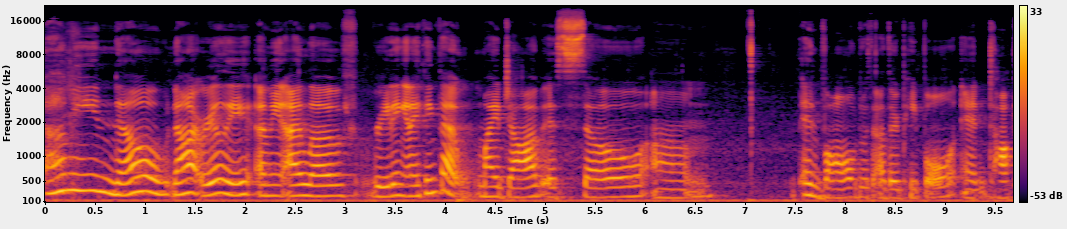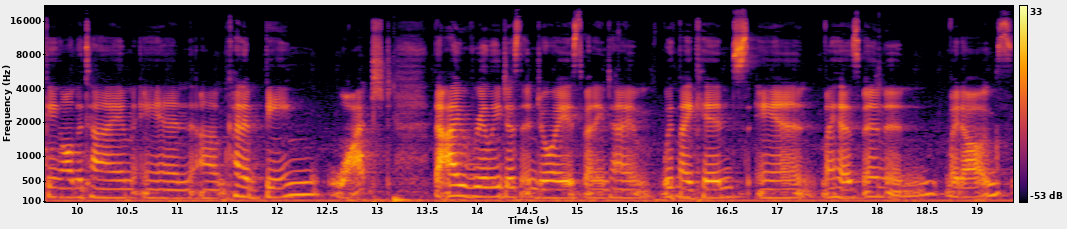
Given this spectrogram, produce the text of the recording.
I mean, no, not really. I mean, I love reading and I think that my job is so um, involved with other people and talking all the time and um, kind of being watched that I really just enjoy spending time with my kids and my husband and my dogs.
